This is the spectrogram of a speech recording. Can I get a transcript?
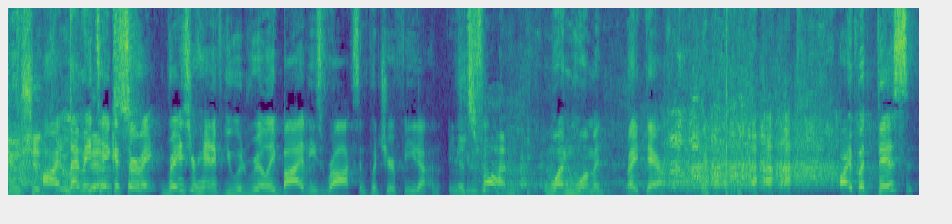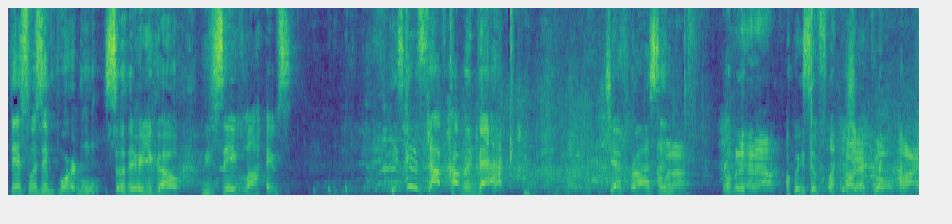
you should. all right, let me take a survey. Raise your hand if you would really buy these rocks and put your feet on. Your It's shoes on. fun. One woman, right there. all right, but this this was important, so there you go. We've saved lives. He's gonna stop coming back. Jeff Rossen. I'm gonna, I'm gonna head out. Always a pleasure. Okay, cool. Bye.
